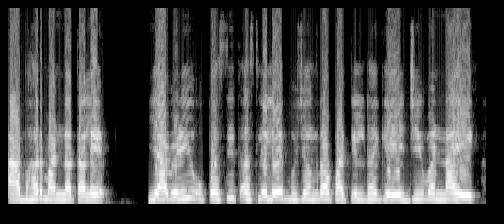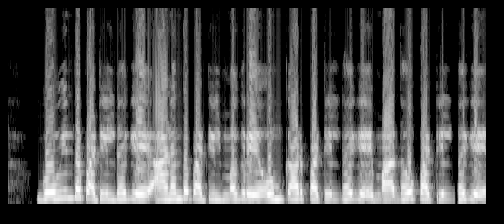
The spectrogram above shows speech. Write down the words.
आभार मानण्यात आले. यावेळी उपस्थित असलेले भुजंगराव पाटील ढगे जीवन नाईक गोविंद पाटील ढगे आनंद पाटील मगरे ओमकार पाटील ढगे माधव पाटील ढगे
